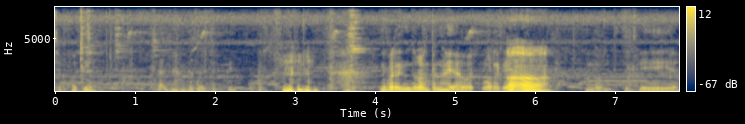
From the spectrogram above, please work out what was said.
Cepet ya Gak nyangka saya cepet Ini berarti ini ruang tengah ya keluarga ya? Heeh. Nonton TV ya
